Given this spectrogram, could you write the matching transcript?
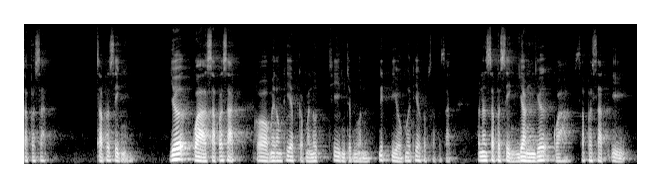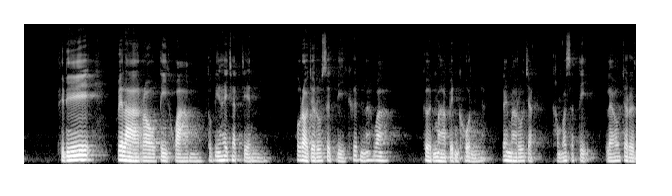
สรรพสัตว์สรรพสิ่ง เยอะกว่าสรรพสัตว์ ก็ไม่ต้องเทียบกับมนุษย์ที่มีจำนวนนิดเดียวเมื่อเทียบกับสรรพสัตว์ เพราะนั้นสรรพสิ่งยังเยอะกว่าสรรพสัตว์อีก ทีนี้เวลาเราตีความตรงนี้ให้ชัดเจน พวกเราจะรู้สึกดีขึ้นนะว่า เกิดมาเป็นคนได้มารู้จักคำว่าสติ แล้วเจริญ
